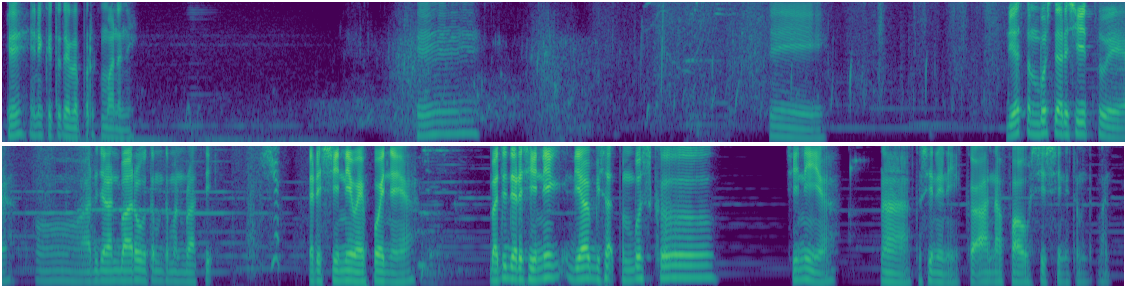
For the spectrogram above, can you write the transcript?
Oke ini kita teleport ke mana nih? Oke. Oke. Dia tembus dari situ ya. Oh ada jalan baru teman-teman berarti. Dari sini waypointnya ya. Berarti dari sini dia bisa tembus ke sini ya. Nah ke sini nih ke Anafausis ini teman-teman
